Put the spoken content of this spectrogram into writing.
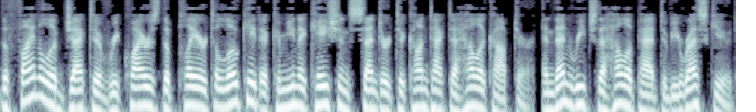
The final objective requires the player to locate a communications center to contact a helicopter, and then reach the helipad to be rescued.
